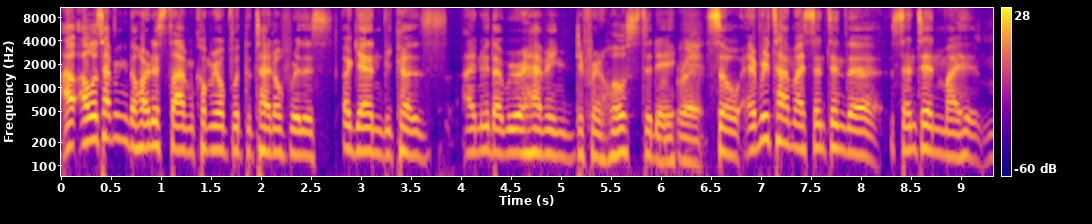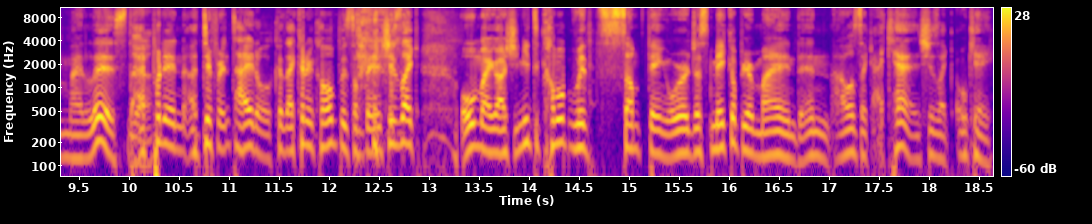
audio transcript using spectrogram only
I, I was having the hardest time coming up with the title for this again because I knew that we were having different hosts today. Right. So every time I sent in the sent in my my list, I put in a different title because I couldn't come up with something. and she's like, "Oh my gosh, you need to come up with something or just make up your mind." And I was like, "I can't." And she's like, "Okay."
